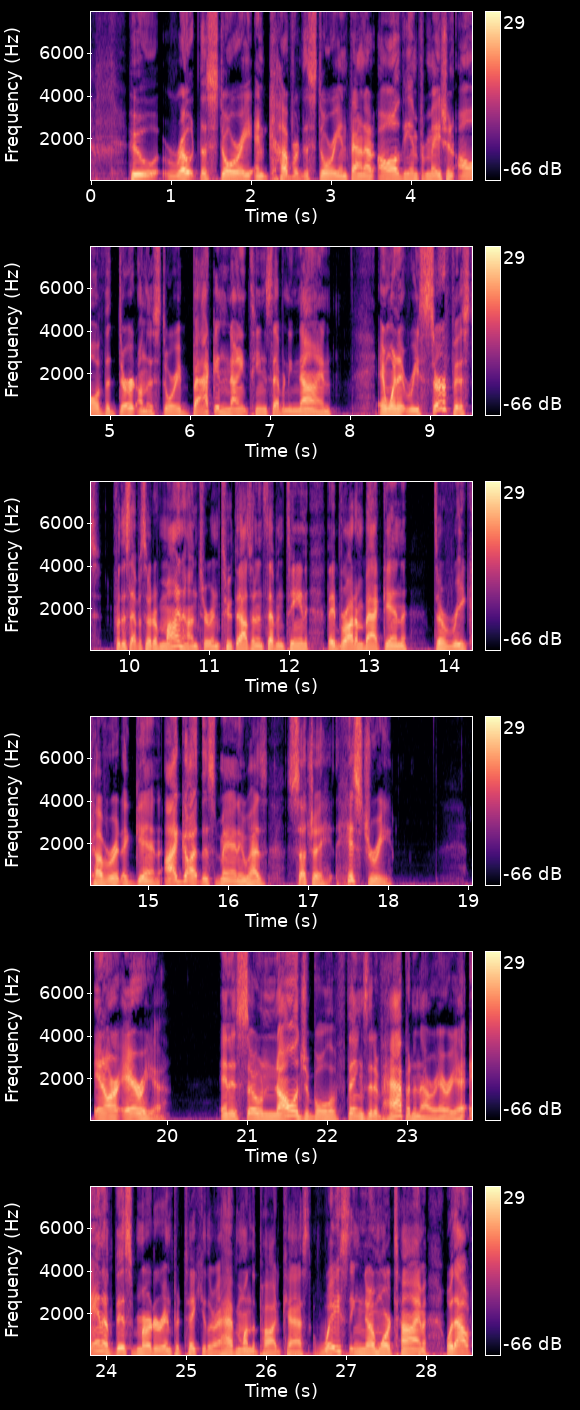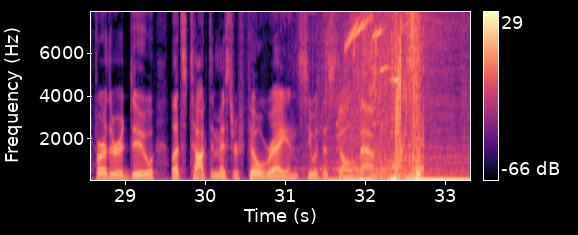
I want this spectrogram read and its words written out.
who wrote the story and covered the story and found out all of the information, all of the dirt on this story back in 1979. And when it resurfaced for this episode of Mindhunter in 2017, they brought him back in to recover it again. I got this man who has such a history in our area and is so knowledgeable of things that have happened in our area and of this murder in particular. I have him on the podcast. Wasting no more time, without further ado, let's talk to Mr. Phil Ray and see what this is all about.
